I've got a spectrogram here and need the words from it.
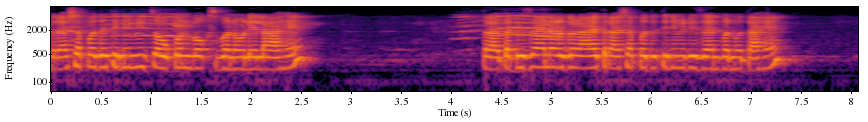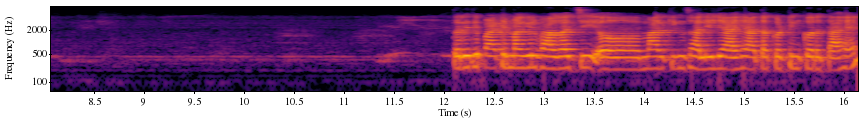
तर अशा पद्धतीने मी चौकोन बॉक्स बनवलेला आहे. तर आता डिझायनर गळ आहे तर अशा पद्धतीने मी डिझाईन बनवत आहे. तर इथे पाठीमागील भागाची मार्किंग झालेली आहे आता कटिंग करत आहे.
